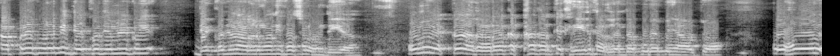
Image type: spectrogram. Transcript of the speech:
ਆਪਣੇ ਕੋਲ ਵੀ ਦੇਖੋ, ਜਿਵੇਂ ਕੋਈ ਦੇਖੋ, ਜਿਵੇਂ ਆਲੂਆਂ ਦੀ ਫਸਲ ਹੁੰਦੀ ਆ, ਉਹਨੂੰ ਇੱਕ ਅਦਾਰਾ ਇਕੱਠਾ ਕਰਕੇ ਖਰੀਦ ਕਰ ਲੈਂਦਾ ਪੂਰੇ ਪੰਜਾਬ ਚੋਂ। ਉਹ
